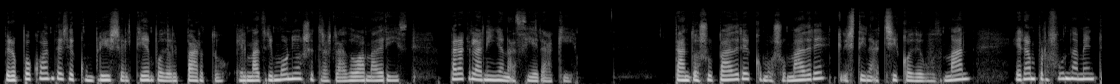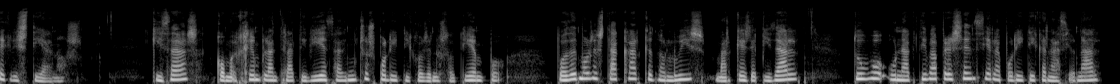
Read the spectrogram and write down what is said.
Pero poco antes de cumplirse el tiempo del parto, el matrimonio se trasladó a Madrid para que la niña naciera aquí. Tanto su padre como su madre, Cristina Chico de Guzmán, eran profundamente cristianos. Quizás, como ejemplo ante la tibieza de muchos políticos de nuestro tiempo, podemos destacar que don Luis, marqués de Pidal, tuvo una activa presencia en la política nacional,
